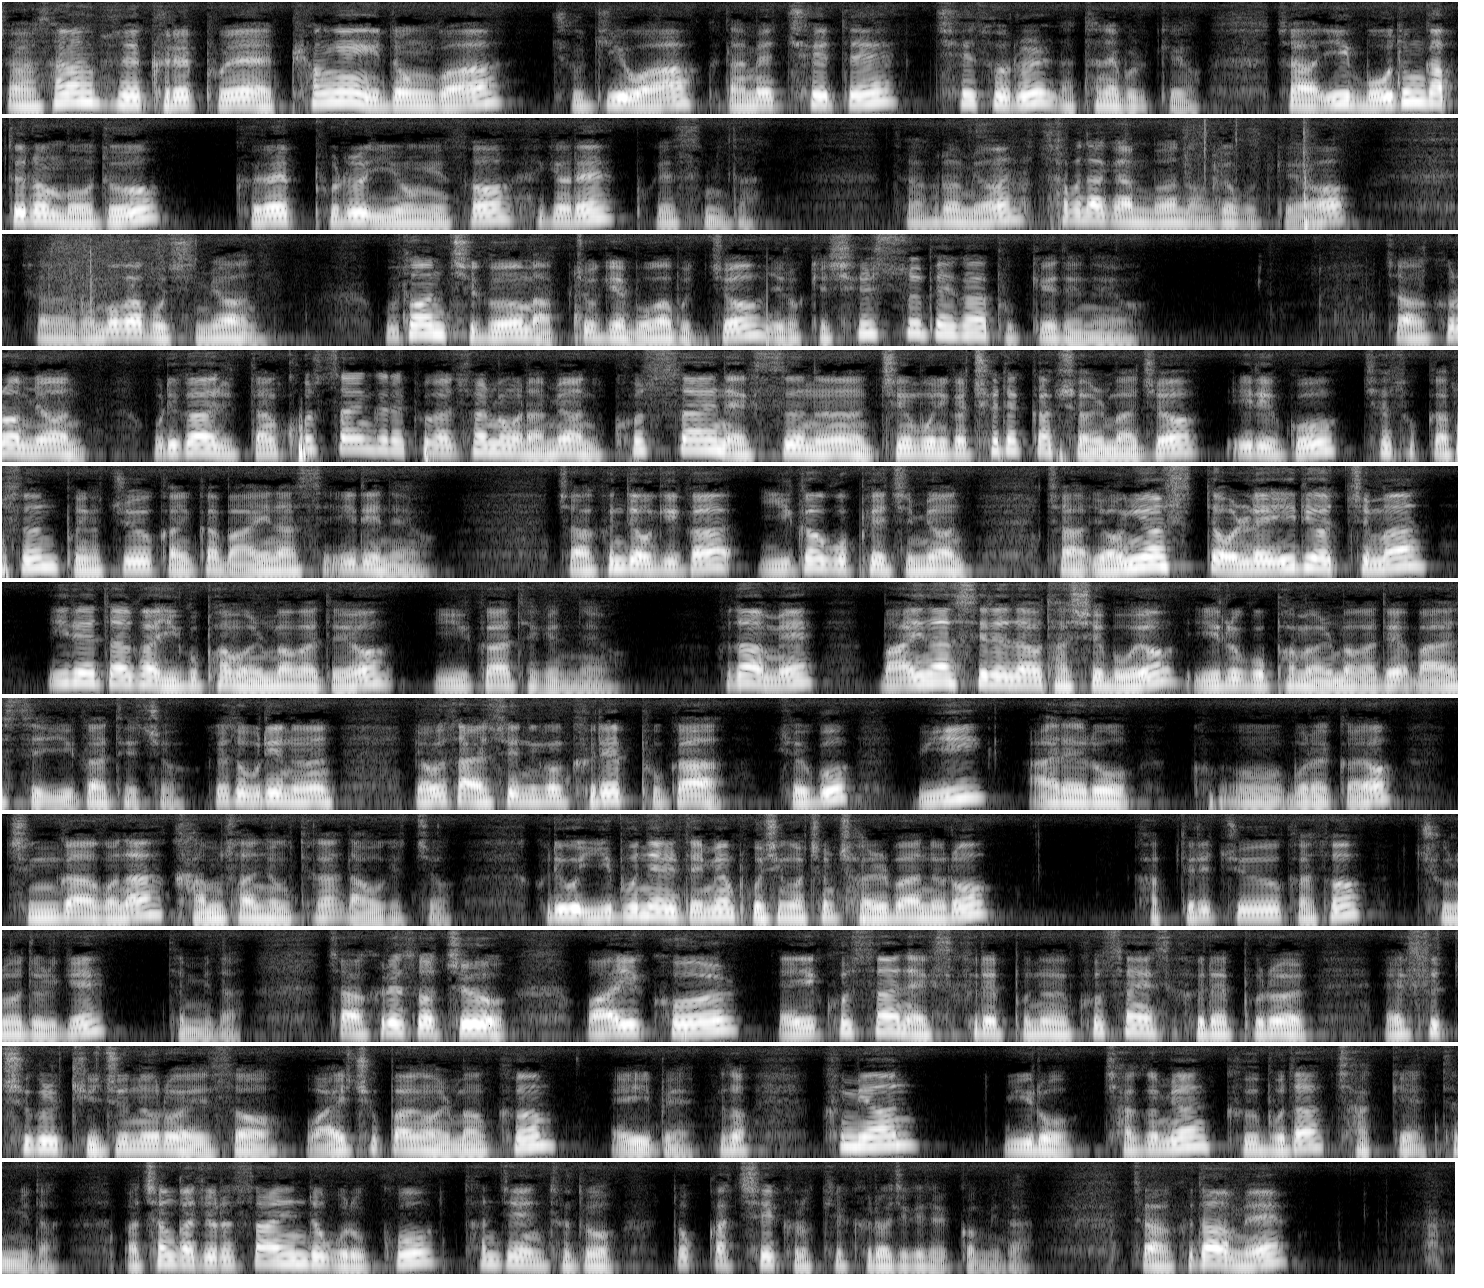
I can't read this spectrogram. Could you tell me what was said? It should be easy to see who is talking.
Speaker 1: 자, 상하수의 그래프의 평행 이동과 주기와 그 다음에 최대, 최소를 나타내 볼게요. 자, 이 모든 값들은 모두 그래프를 이용해서 해결해 보겠습니다. 자, 그러면 차분하게 한번 넘겨 볼게요. 자, 넘어가 보시면 우선 지금 앞쪽에 뭐가 붙죠? 이렇게 실수배가 붙게 되네요. 자, 그러면 우리가 일단 코사인 그래프 가지고 설명을 하면 코사인 x는 지금 보니까 최대값이 얼마죠? 1이고 최소값은 보니까 쭉 가니까 마이너스 1이네요. 자, 근데 여기가 2가 곱해지면 자, 0이었을 때 원래 1이었지만 1에다가 2 곱하면 얼마가 돼요? 2가 되겠네요. 그 다음에 마이너스 1에다가 다시 뭐요? 2를 곱하면 얼마가 돼요? 마이너스 2가 되죠. 그래서 우리는 여기서 알 수 있는 건 그래프가 결국 위, 아래로 어, 뭐랄까요? 증가하거나 감소한 형태가 나오겠죠. 그리고 2분의 1 되면 보신 것처럼 절반으로 값들이 쭉 가서 줄어들게 됩니다. 자, 그래서 즉 y 콜 a 코사인 x 그래프는 코사인 x 그래프를 x축을 기준으로 해서 y축 방향 얼만큼 a배. 그래서 크면 위로, 작으면 그보다 작게 됩니다. 마찬가지로 사인도 그렇고 탄젠트도 똑같이 그렇게 그려지게 될 겁니다. 자, 그 다음에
